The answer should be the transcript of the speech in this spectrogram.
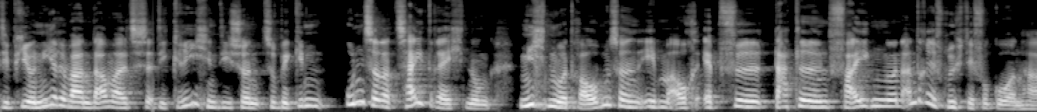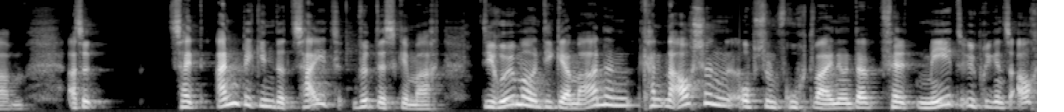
Die Pioniere waren damals die Griechen, die schon zu Beginn unserer Zeitrechnung nicht nur Trauben, sondern eben auch Äpfel, Datteln, Feigen und andere Früchte vergoren haben. Also seit Anbeginn der Zeit wird das gemacht. Die Römer und die Germanen kannten auch schon Obst- und Fruchtweine und da fällt Met übrigens auch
